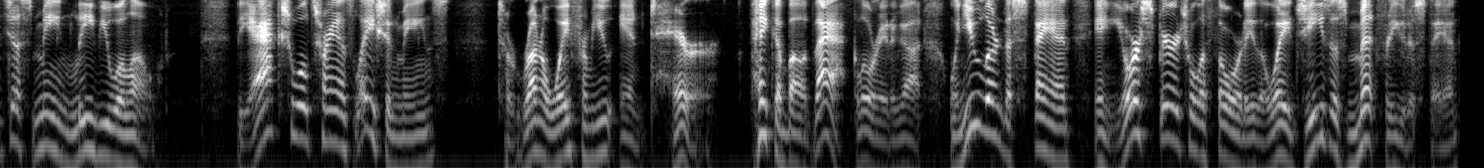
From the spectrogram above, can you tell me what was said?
just mean leave you alone. The actual translation means to run away from you in terror. Think about that. Glory to God. When you learn to stand in your spiritual authority the way Jesus meant for you to stand,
